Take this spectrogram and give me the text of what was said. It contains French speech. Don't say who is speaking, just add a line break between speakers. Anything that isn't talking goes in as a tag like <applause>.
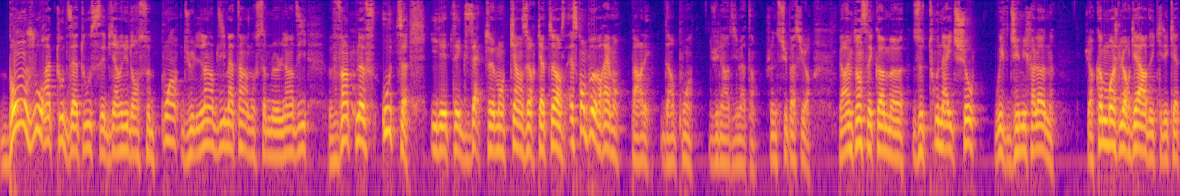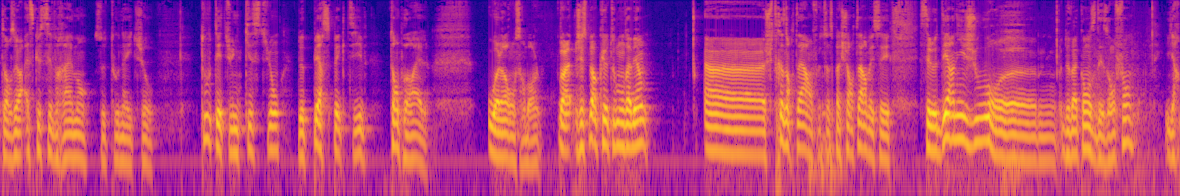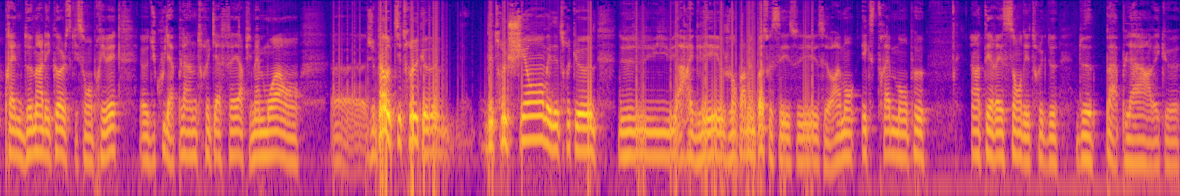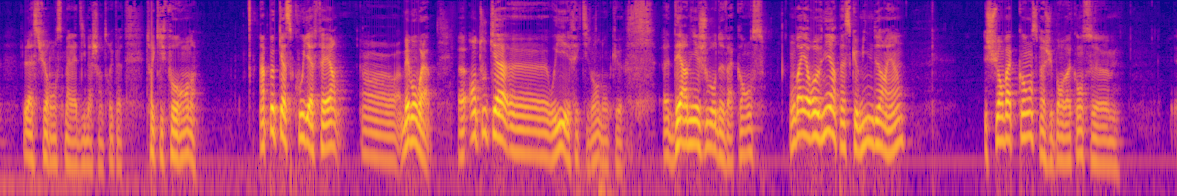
Bonjour à toutes et à tous et bienvenue dans ce point du lundi matin. Nous sommes le lundi 29 août. Il est exactement 15h14. Est-ce qu'on peut vraiment parler d'un point du lundi matin? Je ne suis pas sûr. Mais en même temps, c'est comme euh, The Tonight Show with Jimmy Fallon. comme moi je le regarde et qu'il est 14h, est-ce que c'est vraiment The Tonight Show? Tout est une question de perspective temporelle. Ou alors on s'en branle. Voilà, j'espère que tout le monde va bien. Euh, je suis très en retard, en fait, ça se pas que je suis en retard, mais c'est c'est le dernier jour euh, de vacances des enfants. Ils reprennent demain l'école, ce qui sont en privé. Euh, du coup, il y a plein de trucs à faire. Puis même moi, j'ai plein de petits trucs, des trucs chiants, mais des trucs à régler. Je vous en parle même pas parce que c'est c'est vraiment extrêmement peu intéressant, des trucs de de avec l'assurance maladie, machin truc, truc qu'il faut rendre un peu casse-couille à faire. Euh, mais bon voilà. Euh, en tout cas, euh, oui, effectivement, donc dernier jour de vacances. On va y revenir parce que mine de rien, je suis en vacances. Enfin, je suis pas en vacances.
